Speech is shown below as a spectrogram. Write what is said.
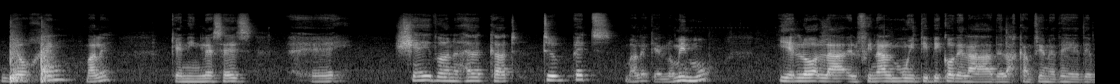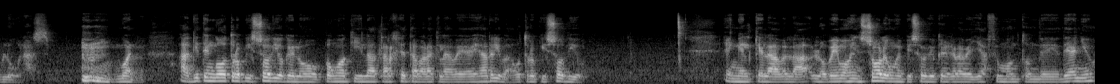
de ojen, ¿vale? Que en inglés es eh, shave and haircut two bits, ¿vale? Que es lo mismo, y es el final muy típico de, las canciones de, Bluegrass. bueno, aquí tengo otro episodio que lo pongo aquí la tarjeta para que la veáis arriba, otro episodio en el que lo vemos en sol, un episodio que grabé ya hace un montón de, años,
